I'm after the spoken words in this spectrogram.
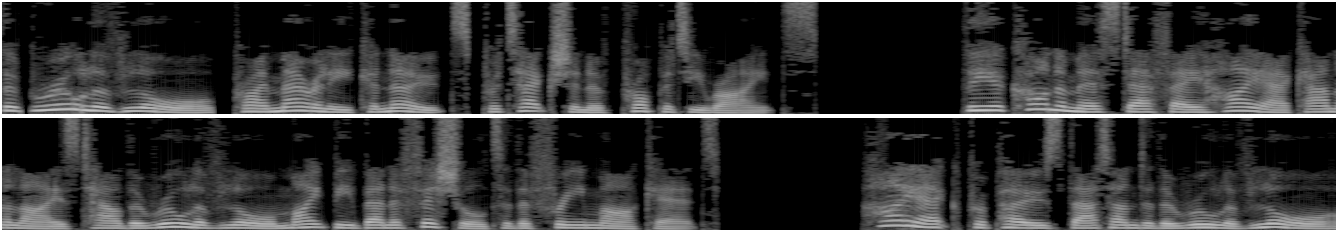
The rule of law primarily connotes protection of property rights. The economist F. A. Hayek analyzed how the rule of law might be beneficial to the free market. Hayek proposed that under the rule of law,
